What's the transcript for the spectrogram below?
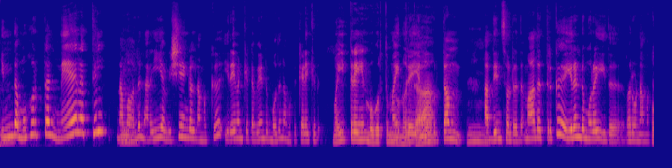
இந்த முகூர்த்த நேரத்தில் நம்ம. வந்து நிறைய விஷயங்கள் நமக்கு இறைவன் கிட்ட வேண்டும் போது நமக்கு கிடைக்குது. மைத்ரேயன் முகூர்த்தம் மைத்ரேயன் முகூர்த்தம். அப்படின்னு சொல்றது. மாதத்திற்கு இரண்டு முறை இது வரும் நமக்கு.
